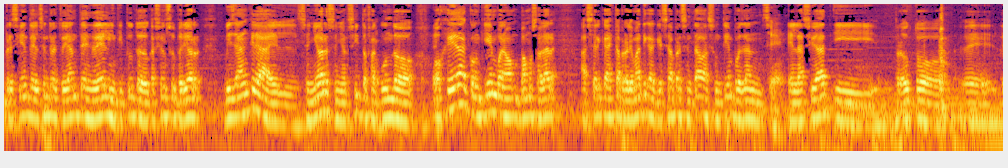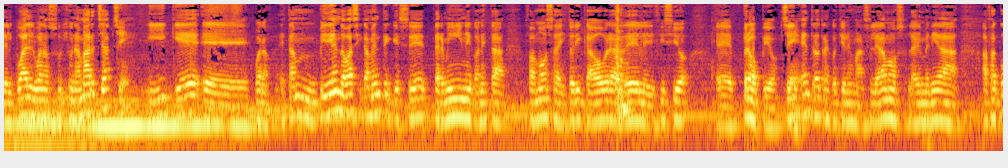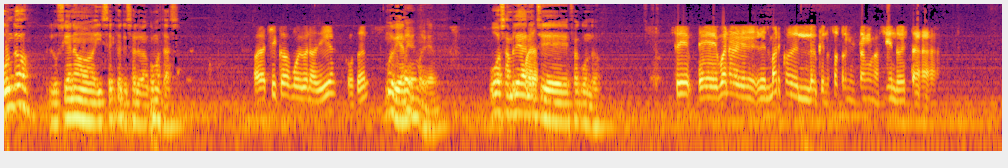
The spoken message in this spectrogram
Presidente del Centro de Estudiantes del Instituto de Educación Superior Villa el señor, señorcito Facundo Ojeda, con quien, bueno, vamos a hablar acerca de esta problemática que se ha presentado hace un tiempo ya en, Sí. en la ciudad y producto eh, del cual, bueno, surgió una marcha Sí. y que, eh, bueno, están pidiendo básicamente que se termine con esta famosa histórica obra del edificio eh, propio, Sí. entre otras cuestiones más. Le damos la bienvenida a Facundo, Luciano y Sergio te saludan. ¿Cómo estás? Hola chicos, muy buenos días, ¿cómo están? Muy bien. Muy bien, muy bien. Hubo asamblea Bueno. anoche, Facundo. Sí, eh, bueno, en el marco de lo que nosotros estamos haciendo, esta,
